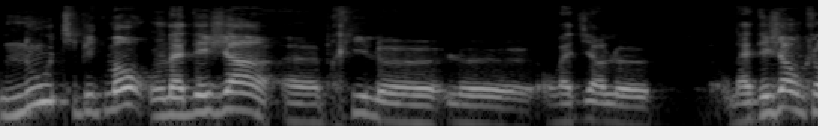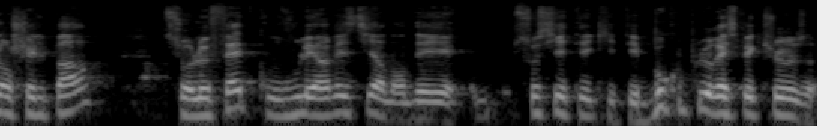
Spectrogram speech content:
Nous, typiquement, on a déjà pris le, on va dire le, on a déjà enclenché le pas sur le fait qu'on voulait investir dans des sociétés qui étaient beaucoup plus respectueuses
